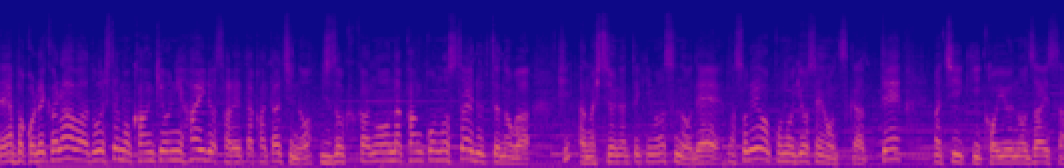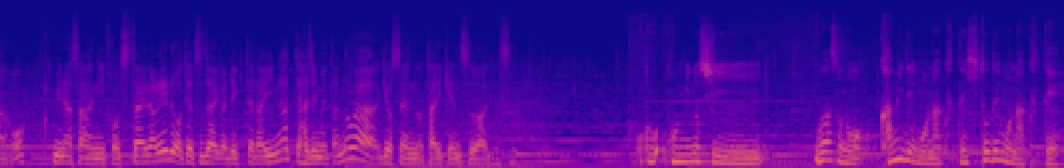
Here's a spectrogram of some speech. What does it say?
やっぱこれからはどうしても環境に配慮された形の持続可能な観光のスタイルっていうのがあの必要になってきますので、まあ、それをこの漁船を使って、まあ、地域固有の財産を皆さんにこう伝えられるお手伝いができたらいいなって始めたのが漁船の体験ツアーです。本美濃市はその紙でもなくて人でもなくて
